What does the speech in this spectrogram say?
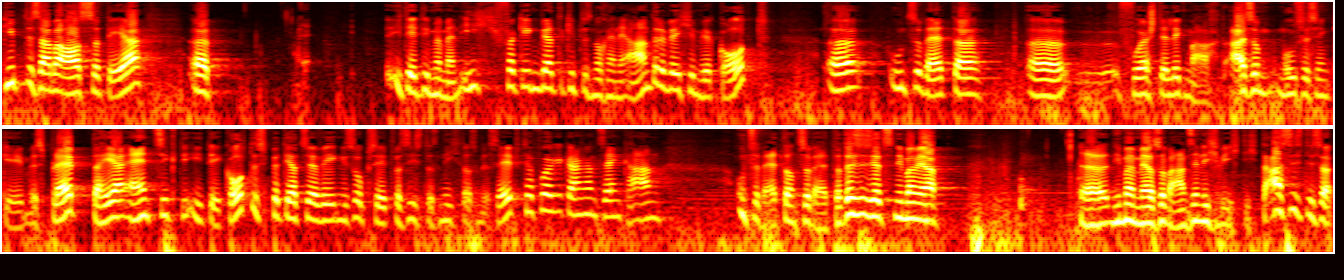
gibt es aber außer der äh, Idee, die mir mein Ich vergegenwärtigt, gibt es noch eine andere, welche mir Gott äh, und so weiter äh, vorstellig macht. Also muss es ihn geben. Es bleibt daher einzig die Idee Gottes, bei der zu erwägen ist, ob sie etwas ist, das nicht aus mir selbst hervorgegangen sein kann und so weiter und so weiter. Das ist jetzt nicht mehr, mehr äh, nicht mehr, mehr so wahnsinnig wichtig. Das ist dieser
